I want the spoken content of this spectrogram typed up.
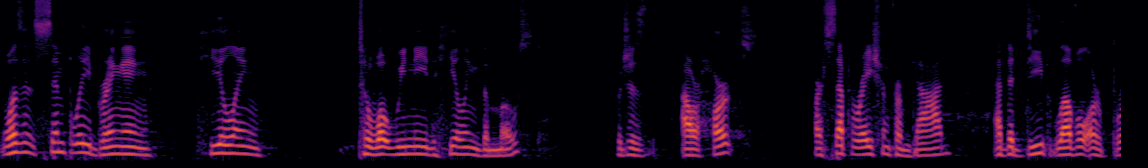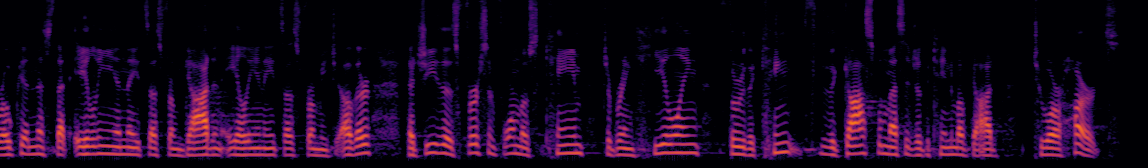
wasn't simply bringing healing to what we need healing the most, which is our hearts, our separation from God, at the deep level our brokenness that alienates us from God and alienates us from each other. That Jesus, first and foremost, came to bring healing through the, king, through the gospel message of the kingdom of God to our hearts.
